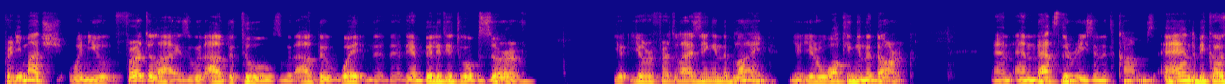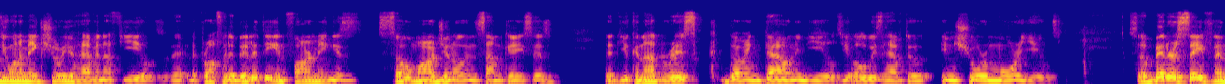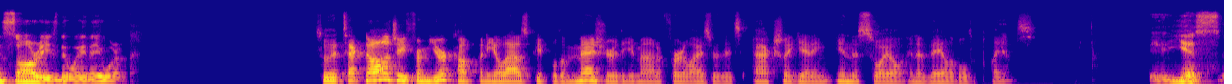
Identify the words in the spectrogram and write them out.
Pretty much when you fertilize without the tools, without the way, the, the, the ability to observe, you're fertilizing in the blind. You're walking in the dark. And, and that's the reason it comes. And because you want to make sure you have enough yields. The, the profitability in farming is so marginal in some cases that you cannot risk going down in yields. You always have to ensure more yields. So better safe than sorry is the way they work. So the technology from your company allows people to measure the amount of fertilizer that's actually getting in the soil and available to plants. Yes,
